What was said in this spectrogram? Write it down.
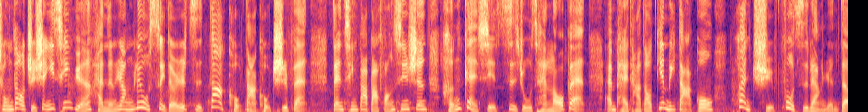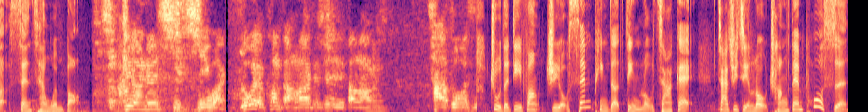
穷到只剩一千元，还能让六岁的儿子大口大口吃饭。单亲爸爸黄先生很感谢自助餐老板安排他到店里打工，换取父子两人的三餐温饱。基本就是洗洗碗，如果有空档的话，就是帮忙。擦桌子，住的地方只有三平的顶楼加盖，家具简陋，床单破损，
